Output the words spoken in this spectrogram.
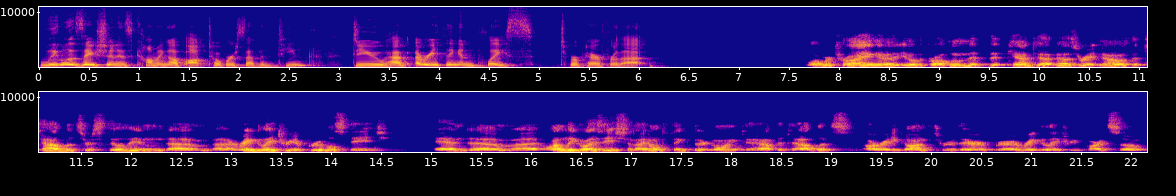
Legalization is coming up October 17th. Do you have everything in place to prepare for that? Well, we're trying. Uh, you know, the problem that, that Canntab has right now is the tablets are still in um, uh, regulatory approval stage. And um, uh, on legalization, I don't think they're going to have the tablets already gone through their uh, regulatory parts. So,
